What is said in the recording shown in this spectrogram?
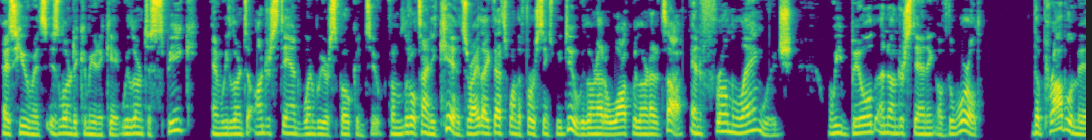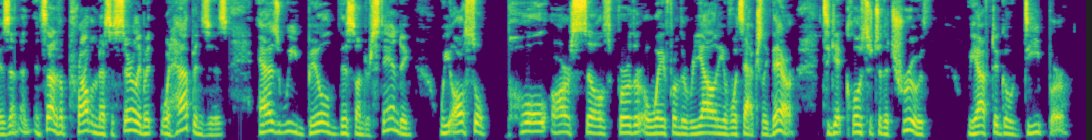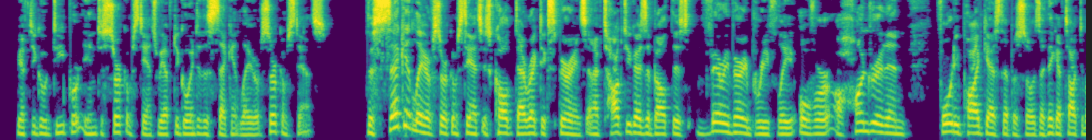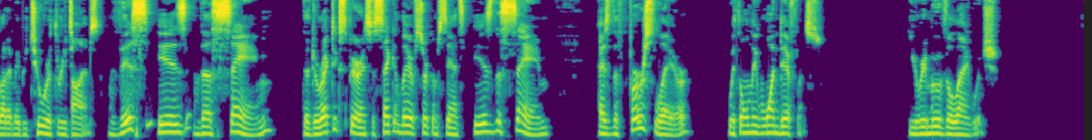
as humans is learn to communicate. We learn to speak and we learn to understand when we are spoken to from little tiny kids, right? Like that's one of the first things we do. We learn how to walk, we learn how to talk. And from language, we build an understanding of the world. The problem is, and it's not a problem necessarily, but what happens is as we build this understanding, we also pull ourselves further away from the reality of what's actually there. To get closer to the truth, we have to go deeper. We have to go deeper into circumstance. We have to go into the second layer of circumstance. The second layer of circumstance is called direct experience. And I've talked to you guys about this very, very briefly over 140 podcast episodes. I think I've talked about it maybe two or three times. This is the same. The direct experience, the second layer of circumstance, is the same as the first layer with only one difference. You remove the language.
